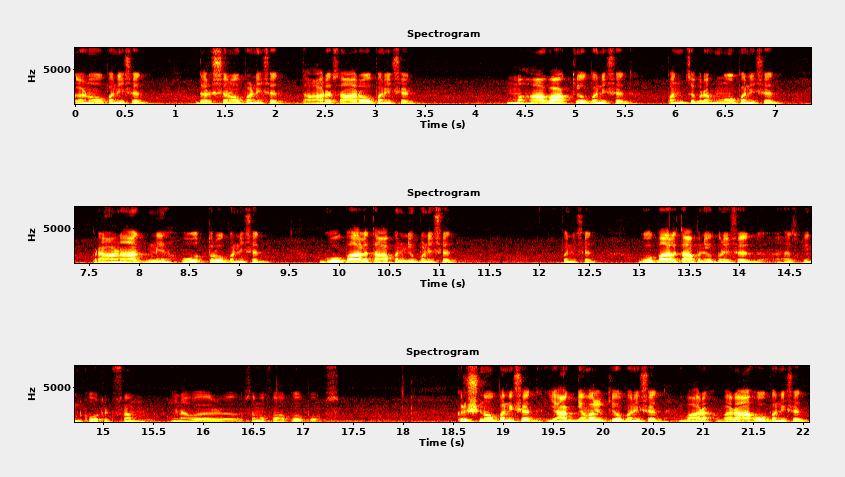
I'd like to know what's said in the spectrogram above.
Ganopanishad, Darshanopanishad, Tarasaropanishad, Mahavakyopanishad, Panchabrahmopanishad Pranagnihotropanishad, Gopalatapanyupanishad, Upanishad, Gopalatapanyupanishad has been quoted from in our some uh, of our purports Krishnopanishad, Yajnavalkyopanishad Varahopanishad,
